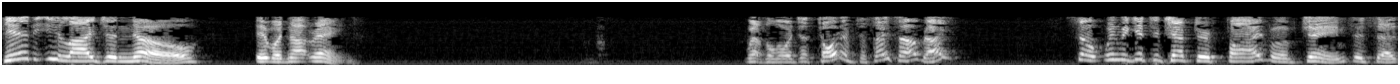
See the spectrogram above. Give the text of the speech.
Did Elijah know it would not rain? Well, the Lord just told him to say so, right? So when we get to chapter 5 of James, it says,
